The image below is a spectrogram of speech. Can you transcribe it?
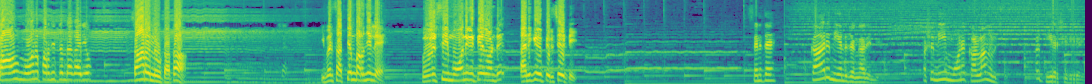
പാവം മോനെ പറഞ്ഞിട്ട് എന്താ കാര്യം? സാറല്ലോ കേട്ടാ ഇവൻ സത്യം പറഞ്ഞില്ലേ? പേഴ്സ് ഈ മോന് കിട്ടിയതുകൊണ്ട് തനിക്ക് തിരിച്ചു കിട്ടി. സെനിത്തെ കാര്യം നീ എന്റെ ചങ്ങാതി പക്ഷെ നീ മോനെ കള്ളാന്ന് വിളിച്ചു. അത് തീരെ ശരിയായില്ല.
